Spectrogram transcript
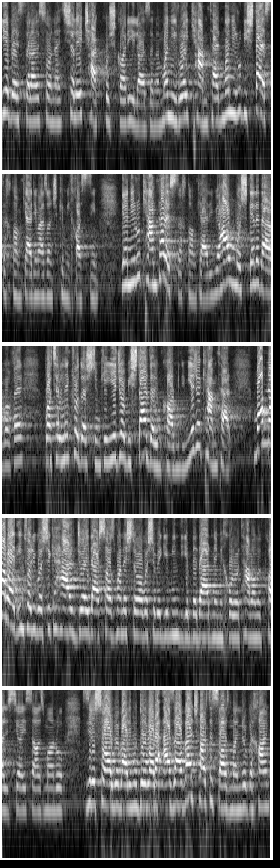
یه به اصطلاح سنتی شاله چکشکاری لازمه. ما نیروی کمتر ما نیرو بیشتر استخدام کردیم از آنچه که می‌خواستیم. یا نیرو کمتر استخدام کردیم. یا همون مشکل در واقع باتلنک رو داشتیم که یه جا بیشتر داریم کار میدیم. یه جا کمتر. ما هم نباید اینطوری باشه که هر جایی در سازمان اشتباه باشه بگیم این دیگه به درد نمی‌خوره و تمام پالیسی های سازمان رو زیر سوال ببریم و دوباره از اول چارت سازمانی رو بخوایم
